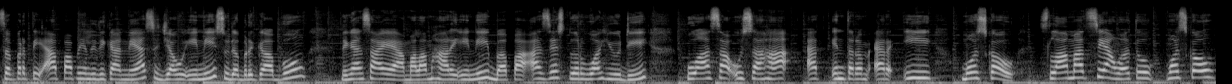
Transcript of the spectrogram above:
seperti apa penyelidikannya sejauh ini sudah bergabung dengan saya malam hari ini Bapak Aziz Nurwahyudi, kuasa usaha at Interim RI Moskow. Selamat siang waktu Moskow,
